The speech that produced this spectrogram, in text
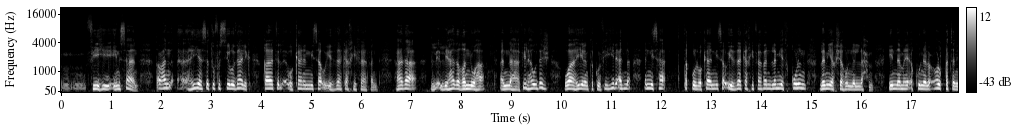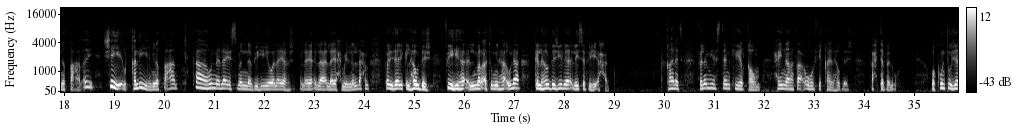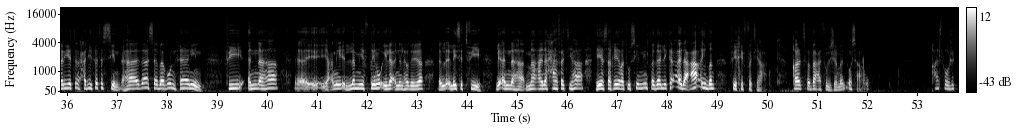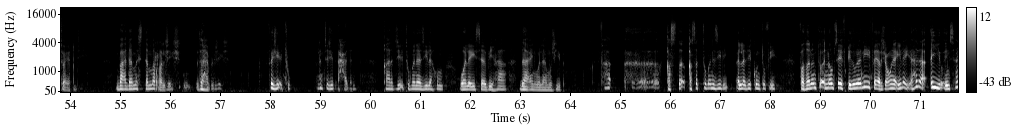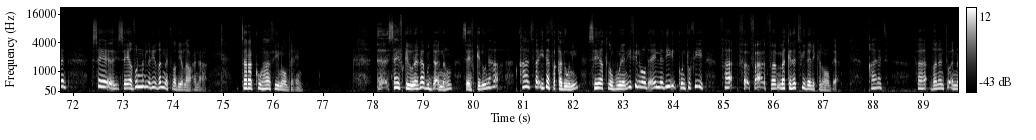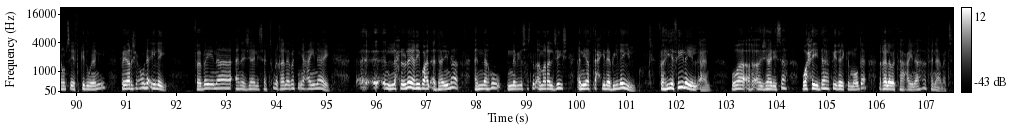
فيه إنسان. طبعا هي ستفسر ذلك. قالت وكان النساء إذ ذاك خفافا. هذا لهذا ظنها أنها في الهودج وهي لم تكن فيه لأن النساء تقول وكان النساء إذ ذاك خفافا لم يثقلن لم يخشهن اللحم. إنما يأكلن العلقة من الطعام. أي شيء القليل من الطعام. فهن لا يسمن به ولا يغش لا, لا, لا يحملن اللحم. فلذلك الهودج فيه المرأة من هؤلاء كالهودج ليس فيه أحد. قالت فلم يستنكر القوم حين رفعوه ثقال الهودج فاحتملوه. وكنت جارية حديثة السن. هذا سبب ثان. في أنها آه، يعني لم يفطنوا إلى أن الهودجة ليست فيه لأنها مع نحافتها هي صغيرة سن فذلك أدعى أيضا في خفتها. قالت فبعثوا الجمل وساروا قالت فوجدت عقدي بعدما استمر الجيش ذهب الجيش. فجئت لم تجد أحدا. قالت جئت منازلهم وليس بها داع ولا مجيب. فقصدت منزلي الذي كنت فيه. فظننت أنهم سيفقدونني فيرجعون إلي. هذا أي إنسان سيظن الذي ظنت رضي الله عنها. تركوها في موضع. سيفقدونها لا بد أنهم سيفقدونها. قالت فإذا فقدوني سيطلبونني في الموضع الذي كنت فيه فمكثت في ذلك الموضع. قالت فظننت أنهم سيفقدونني فيرجعون إلي فبين أنا جالسة غلبتني عيناي. نحن لا يغيب عن أذهاننا أنه النبي صلى الله عليه وسلم أمر الجيش أن يرتحل بليل فهي في ليل الآن وجالسة وحيدة في ذلك الموضع غلبتها عيناها فنامت.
